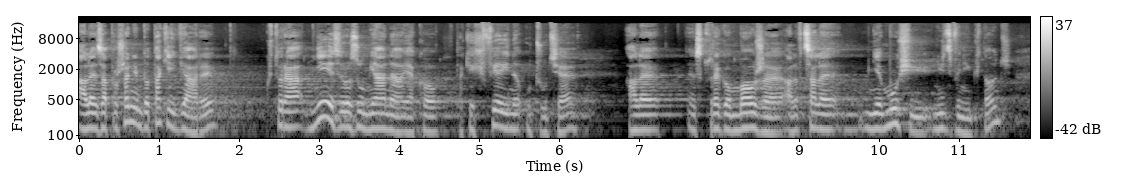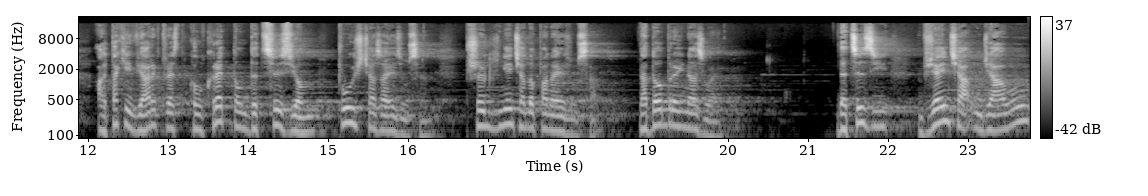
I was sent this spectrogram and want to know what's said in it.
Ale zaproszeniem do takiej wiary, która nie jest rozumiana jako takie chwiejne uczucie, ale z którego może, ale wcale nie musi nic wyniknąć, ale takiej wiary, która jest konkretną decyzją pójścia za Jezusem, przylgnięcia do Pana Jezusa, na dobre i na złe decyzji wzięcia udziału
